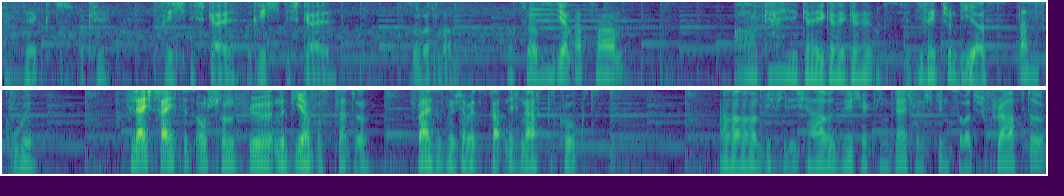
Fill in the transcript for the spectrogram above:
Perfekt. Okay. Richtig geil. Richtig geil. So, warte mal. Noch zwei Obsidian abfahren. Oh, geil, geil, geil, geil. Obsidian. Direkt schon Dias. Das ist cool. Vielleicht reicht es auch schon für eine Diabusplatte. Ich weiß es nicht. Ich habe jetzt gerade nicht nachgeguckt. Ähm, wie viel ich habe, sehe ich ja gleich, wenn ich den Zaubertisch crafte.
